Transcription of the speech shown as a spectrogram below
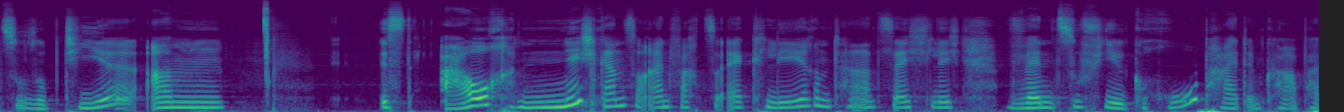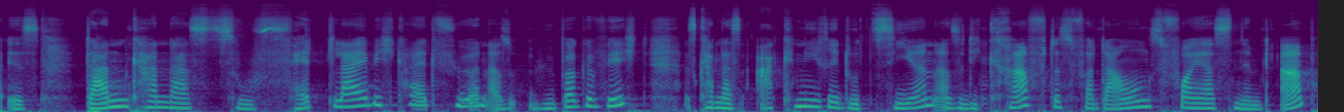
zu subtil, ähm, ist auch nicht ganz so einfach zu erklären tatsächlich. Wenn zu viel Grobheit im Körper ist, dann kann das zu Fettleibigkeit führen, also Übergewicht. Es kann das Akne reduzieren, also die Kraft des Verdauungsfeuers nimmt ab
